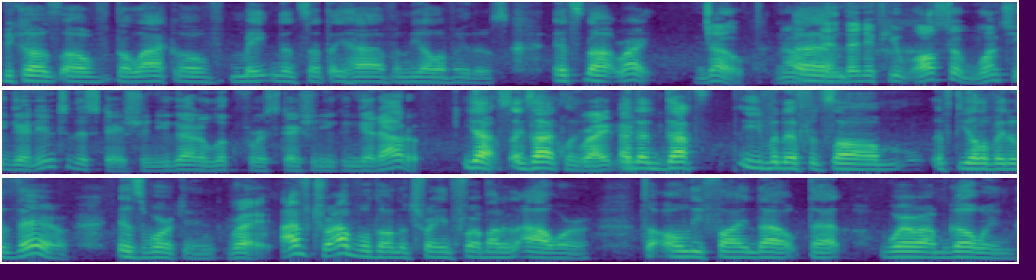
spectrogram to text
because of the lack of maintenance that they have in the elevators. It's not right. No, no. Um, and then if you also once you get into the station, you got to look for a station you can get out of. Yes, exactly. Right, And then that's even if it's um if the elevator there is working. Right. I've traveled on the train for about an hour to only find out that where I'm going,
